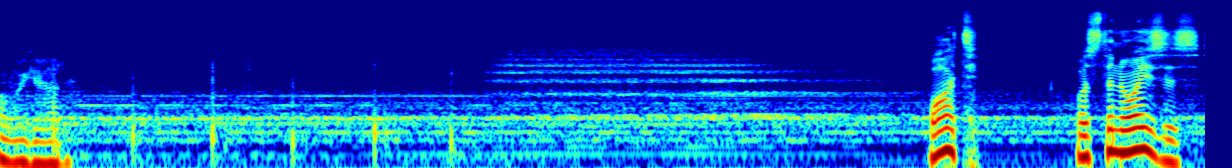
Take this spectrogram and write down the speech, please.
Oh my god. What? What's the noises?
